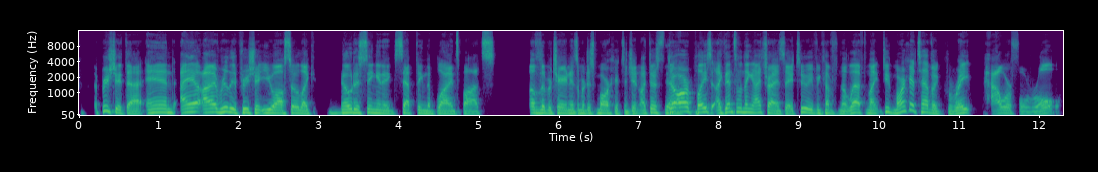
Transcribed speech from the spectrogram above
appreciate that. And I, I really appreciate you also like noticing and accepting the blind spots of libertarianism or just markets in general. Like there's there are places like that's one thing I try and say too, even come from the left. I'm like, dude, markets have a great, powerful role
